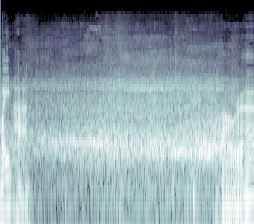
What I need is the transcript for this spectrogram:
ไม่ผ่าน เอาละฮะ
